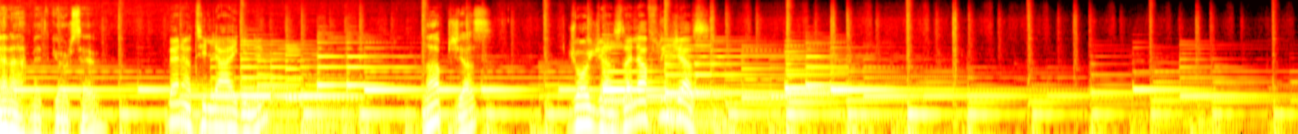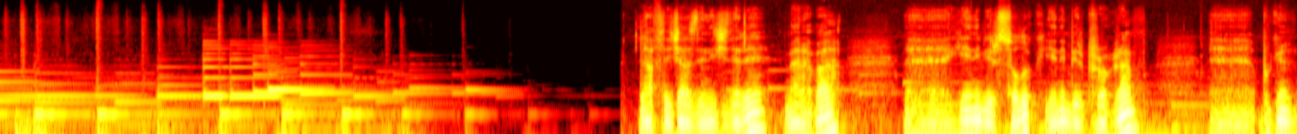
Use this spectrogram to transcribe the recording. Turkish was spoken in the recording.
Ben Ahmet Görsev. Ben Atilla Aygin'im. Ne yapacağız? Joy Jazz'da laflayacağız. Laflayacağız dinleyicileri. Merhaba. Ee, yeni bir soluk, yeni bir program. Ee, bugün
